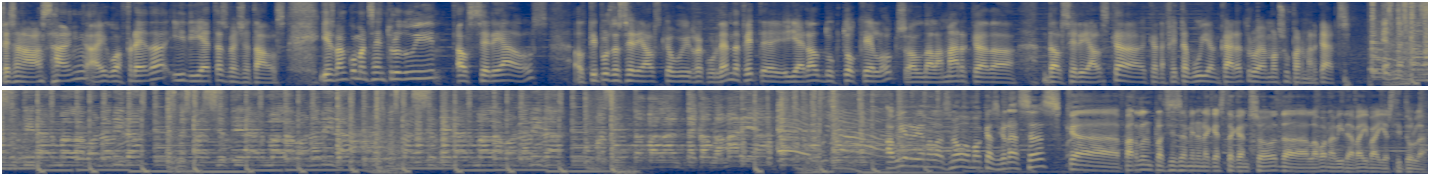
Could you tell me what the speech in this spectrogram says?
fes anar la sang, aigua freda i dietes vegetals. I es van començar a introduir els cereals, el tipus de cereals que avui recordem. De fet, eh, ja era el doctor Kellogg's, el de la marca de, dels cereals, que, que de fet avui encara trobem als supermercats. És més fàcil tirar-me la bona vida. És més fàcil tirar-me la bona vida. És més fàcil tirar-me la bona vida. Un pasito pa'lante com la Maria. Eh! Avui arribem a les 9 a Moques Grasses, que parlen precisament en aquesta cançó de La bona vida, Bye Bye, es titula.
